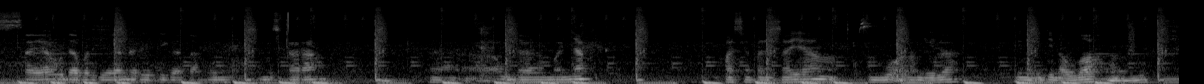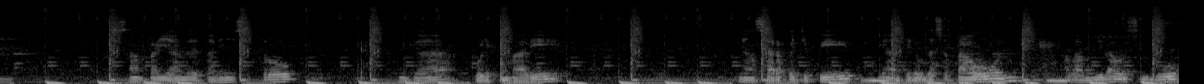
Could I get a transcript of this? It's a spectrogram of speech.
saya udah berjalan dari tiga tahun sampai sekarang. Nah, udah banyak pasien-pasien saya yang sembuh alhamdulillah dengan izin Allah. Hmm, sampai yang dari tadinya stroke hingga pulih kembali yang saraf kejepit Hmm. yang tidak udah setahun Hmm. alhamdulillah udah sembuh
